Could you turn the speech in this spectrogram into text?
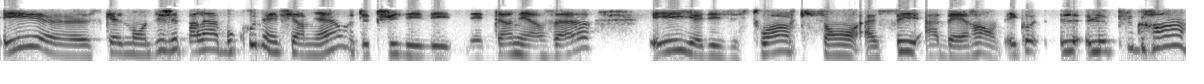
Et euh, ce qu'elles m'ont dit, j'ai parlé à beaucoup d'infirmières depuis les, dernières heures, et il y a des histoires qui sont assez aberrantes. Écoute, le, plus grand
